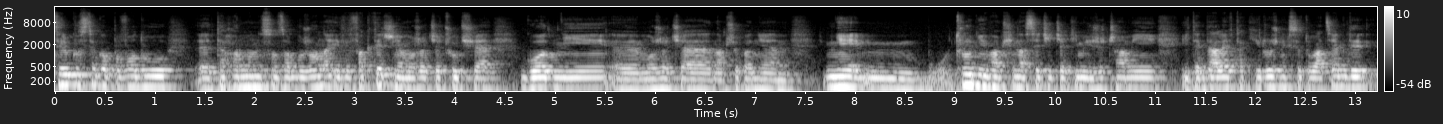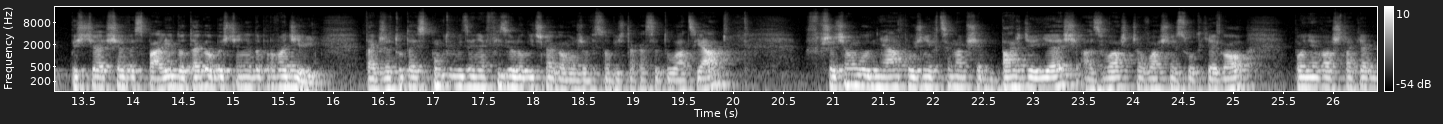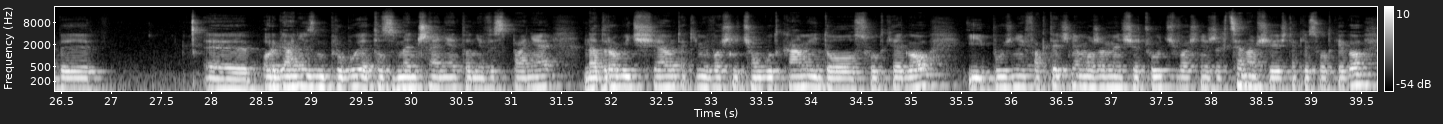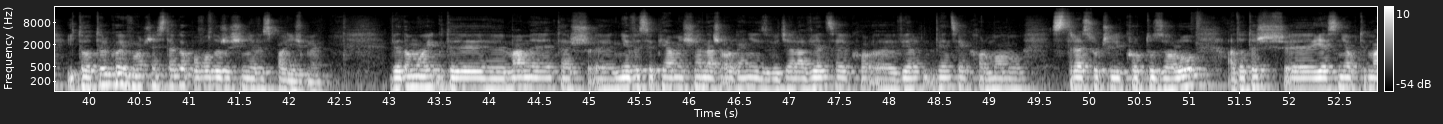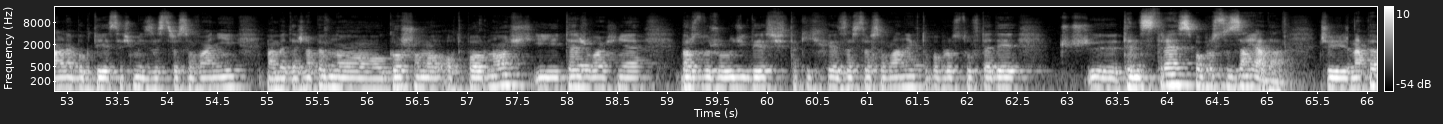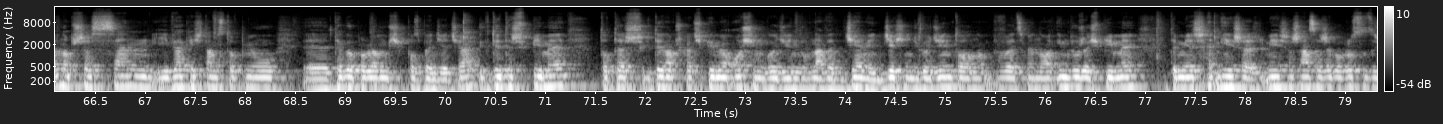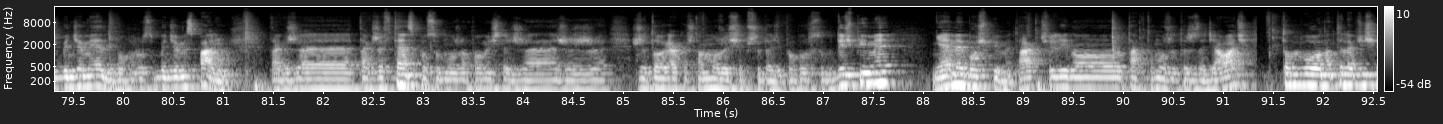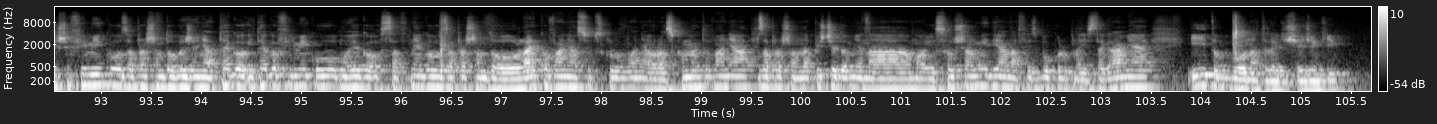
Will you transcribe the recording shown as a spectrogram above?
tylko z tego powodu y, te hormony są zaburzone i wy faktycznie możecie czuć się głodni, y, możecie na przykład, nie wiem, mniej, mm, trudniej wam się nasycić jakimiś rzeczami i tak dalej w takich różnych sytuacjach, gdy byście się wyspali, do tego byście nie doprowadzili. Także tutaj z punktu widzenia fizjologicznego może wystąpić taka sytuacja. W przeciągu dnia później chce nam się bardziej jeść, a zwłaszcza właśnie słodkiego, ponieważ tak jakby organizm próbuje to zmęczenie, to niewyspanie nadrobić się takimi właśnie ciągutkami do słodkiego i później faktycznie możemy się czuć właśnie, że chce nam się jeść takie słodkiego i to tylko i wyłącznie z tego powodu, że się nie wyspaliśmy. Wiadomo, gdy mamy też, e, nie wysypiamy się, nasz organizm wydziela więcej, e, więcej hormonu stresu, czyli kortyzolu, a to też e, jest nieoptymalne, bo gdy jesteśmy zestresowani, mamy też na pewno gorszą odporność i też właśnie bardzo dużo ludzi, gdy jest takich zestresowanych, to po prostu wtedy ten stres po prostu zajada. Czyli na pewno przez sen i w jakimś tam stopniu e, tego problemu się pozbędziecie. Gdy też śpimy, to też gdy na przykład śpimy 8 godzin lub nawet 9, 10 godzin, to no, powiedzmy no, im dłużej śpimy, tym jest mniejsza, mniejsza szansa, że po prostu coś będziemy jedli, bo po prostu będziemy spali. Także, także w ten sposób można pomyśleć, że, że, że, że to jakoś tam może się przydać, bo po prostu gdy śpimy, nie my, bo śpimy, tak? Czyli no tak to może też zadziałać. To by było na tyle w dzisiejszym filmiku. Zapraszam do obejrzenia tego i tego filmiku, mojego ostatniego. Zapraszam do lajkowania, subskrybowania oraz komentowania. Zapraszam, napiszcie do mnie na moje social media, na Facebooku lub na Instagramie. I to by było na tyle dzisiaj. Dzięki.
